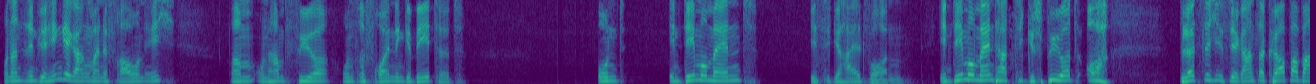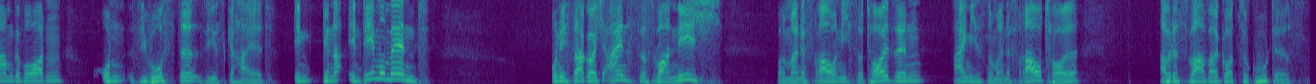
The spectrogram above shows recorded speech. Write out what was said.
Und dann sind wir hingegangen, meine Frau und ich, ähm, und haben für unsere Freundin gebetet. Und in dem Moment ist sie geheilt worden. In dem Moment hat sie gespürt, oh, plötzlich ist ihr ganzer Körper warm geworden und sie wusste, sie ist geheilt. In, in dem Moment. Und ich sage euch eins, das war nicht, weil meine Frau nicht so toll sind. Eigentlich ist nur meine Frau toll. Aber das war, weil Gott so gut ist.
